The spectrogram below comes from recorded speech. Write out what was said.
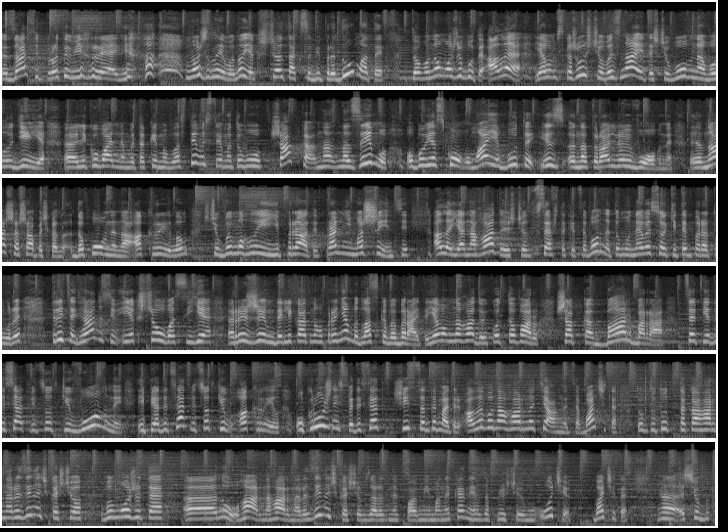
засіб проти мігрені. Можливо, ну якщо так собі придумати, то воно може бути. Але я вам скажу, що ви знаєте, що вовна володіє е, лікувальними такими властивостями, тому шапка на, на зиму обов'язково має бути із натуральної вовни. Е, Наша шапочка доповнена акрилом, щоб ви могли її прати в пральній машинці. Але я нагадую, що все ж таки це вовна, тому невисокі температури 30 градусів. І якщо у вас є режим делікатного прання, будь ласка, вибирайте. Я вам нагадую, код товару шапка Барбара це 50% вовни і 50% акрил. Окружність 56 см, але вона гарно тягнеться. Бачите? Тобто тут така гарна резиночка, що ви можете, е, ну, гарна, гарна резиночка, щоб зараз не впав мій манекен, я заплющую йому очі. Бачите, Е, щоб е,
